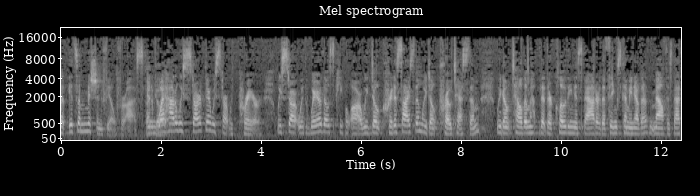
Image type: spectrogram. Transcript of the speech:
But it's a mission field for us. Thank and what, how do we start there? We start with prayer. We start with where those people are. We don't criticize them. We don't protest them. We don't tell them that their clothing is bad or the things coming out of their mouth is bad.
